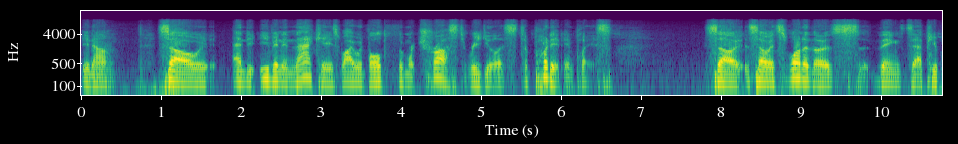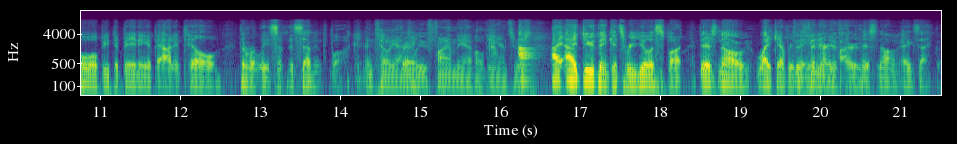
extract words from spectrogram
You know? Mm-hmm. So, and even in that case, why would Voldemort trust Regulus to put it in place? So, so it's one of those things that people will be debating about until the release of the seventh book. Until yeah, Right. until we finally have all the answers. I, I, I do think it's Regulus, but there's no, like everything in Harry Definitive Potter, proof. there's no, exactly.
